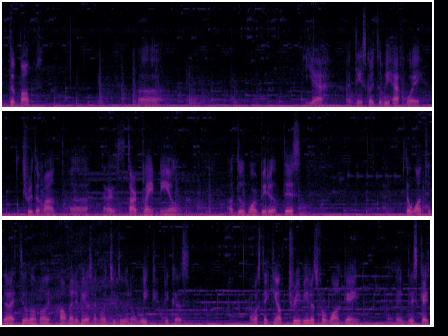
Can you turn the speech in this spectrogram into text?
in the month. Uh, yeah, I think it's going to be halfway through the month uh, that I start playing Neo. I'll do more videos of this. The one thing that I still don't know is how many videos I'm going to do in a week because I was thinking of three videos for one game, in this case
